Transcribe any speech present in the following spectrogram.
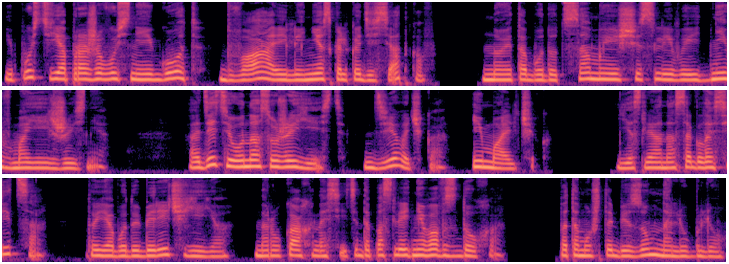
И пусть я проживу с ней год, два или несколько десятков, но это будут самые счастливые дни в моей жизни. А дети у нас уже есть, девочка и мальчик. Если она согласится, то я буду беречь ее, на руках носить до последнего вздоха, потому что безумно люблю.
